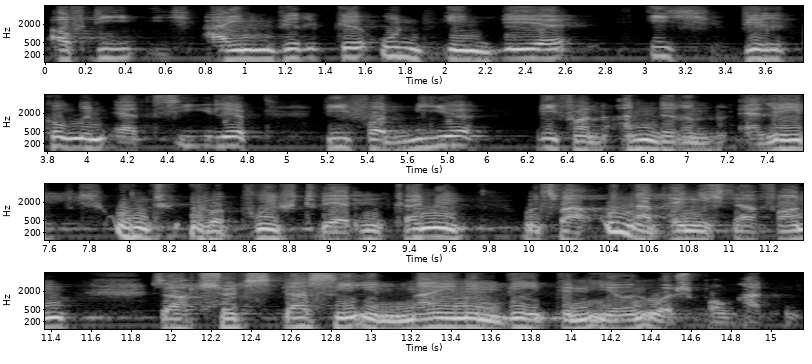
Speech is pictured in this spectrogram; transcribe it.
auf die ich einwirke und in der ich Wirkungen erziele, die von mir wie von anderen erlebt und überprüft werden können, und zwar unabhängig davon, sagt Schütz, dass sie in meinem Wirken ihren Ursprung hatten.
